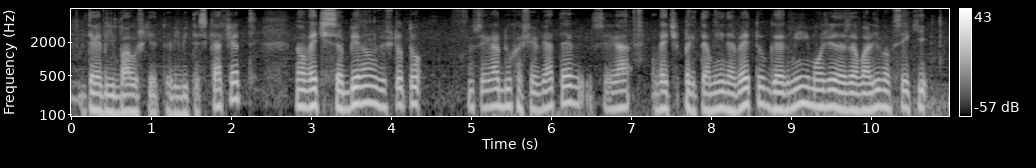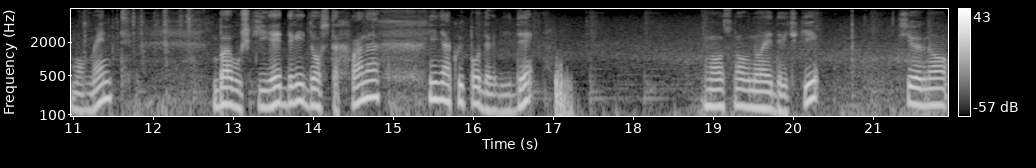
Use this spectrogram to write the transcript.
дреби бабушки, ето рибите скачат. Но вече събирам, защото до сега духаше вятър, сега вече притъмни небето, гърми и може да завали във всеки момент. Бабушки едри, доста хванах и някои по-дървиде. Но основно едрички. Сигурно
